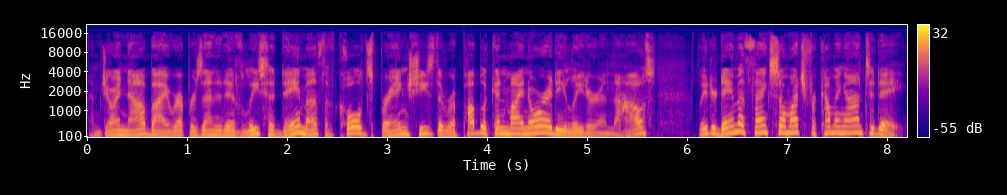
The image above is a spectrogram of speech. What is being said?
I'm joined now by Representative Lisa Demuth of Cold Spring. She's the Republican minority leader in the House. Leader Demuth, thanks so much for coming on today.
